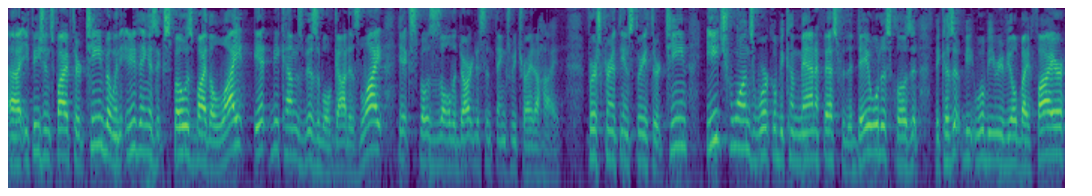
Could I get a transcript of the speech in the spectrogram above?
Uh, Ephesians 5.13, but when anything is exposed by the light, it becomes visible. God is light. He exposes all the darkness and things we try to hide. 1 Corinthians 3.13, each one's work will become manifest, for the day will disclose it, because it be, will be revealed by fire,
